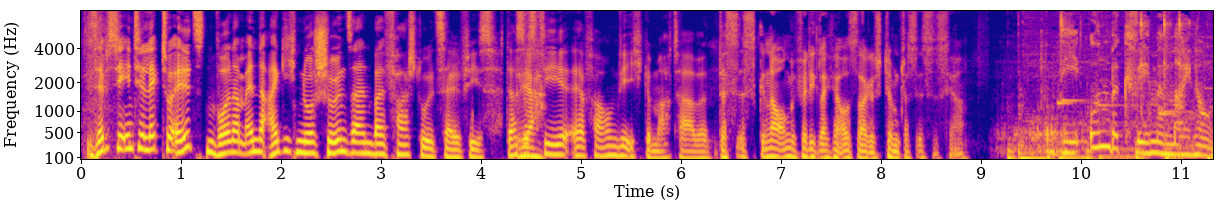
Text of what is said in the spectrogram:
Selbst die Intellektuellsten wollen am Ende eigentlich nur schön sein bei Fahrstuhl-Selfies. Das Ja. ist die Erfahrung, die ich gemacht habe. Das ist genau ungefähr die gleiche Aussage. Stimmt, das ist es ja. Die unbequeme Meinung.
